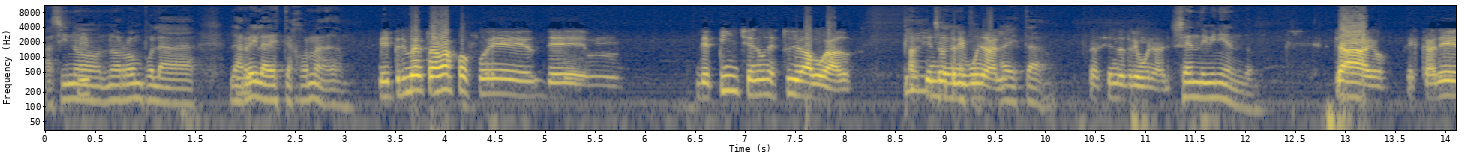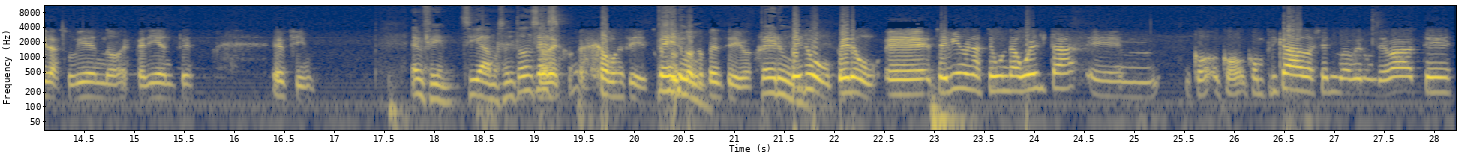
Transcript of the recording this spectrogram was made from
Así no, no rompo la, la regla de esta jornada. Mi primer trabajo fue de, de pinche en un estudio de abogados, haciendo tribunal. Ahí está haciendo tribunal. Yendo y viniendo. Claro, escalera, subiendo, expedientes, en fin. En fin, sigamos. Entonces, dejamos así, Perú, Perú, Perú, Perú. Eh, se viene una segunda vuelta eh, complicado. Ayer iba a haber un debate,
